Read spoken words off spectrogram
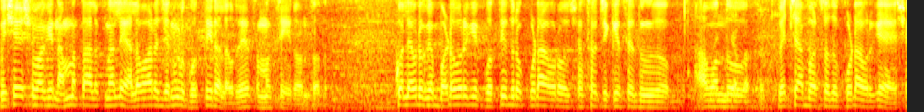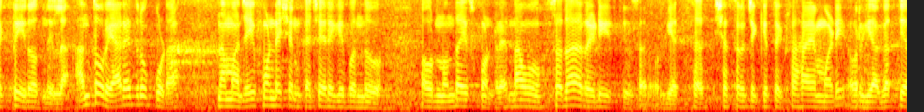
ವಿಶೇಷವಾಗಿ ನಮ್ಮ ತಾಲೂಕಿನಲ್ಲಿ ಹಲವಾರು ಜನಗಳು ಗೊತ್ತಿರಲ್ಲ ಹೃದಯ ಸಮಸ್ಯೆ ಇರುವಂಥದ್ದು. ಕೆಲವರಿಗೆ ಬಡವರಿಗೆ ಗೊತ್ತಿದ್ರು ಕೂಡ ಅವರು ಶಸ್ತ್ರಚಿಕಿತ್ಸೆದು ಆ ಒಂದು ವೆಚ್ಚ ಬರ್ಸೋದು. ಕೂಡ ಅವ್ರಿಗೆ ಶಕ್ತಿ ಇರೋದಿಲ್ಲ ಅಂಥವ್ರು ಯಾರಿದ್ರೂ ಕೂಡ ನಮ್ಮ ಜೈ ಫೌಂಡೇಶನ್ ಕಚೇರಿಗೆ ಬಂದು ಅವ್ರು ನೋಂದಾಯಿಸ್ಕೊಂಡ್ರೆ ನಾವು ಸದಾ ರೆಡಿ ಇರ್ತೀವಿ ಸರ್ ಅವ್ರಿಗೆ. ಶಸ್ತ್ರಚಿಕಿತ್ಸೆಗೆ ಸಹಾಯ ಮಾಡಿ ಅವ್ರಿಗೆ ಅಗತ್ಯ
